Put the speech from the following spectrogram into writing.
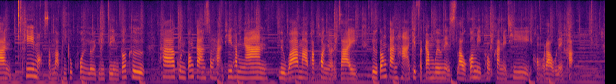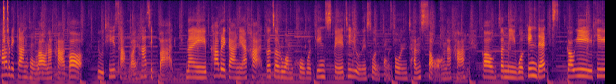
ารที่เหมาะสำหรับทุกๆ คนเลยจริงๆ ก็คือ ถ้าคุณต้องการสถานที่ทำงาน หรือว่ามาพักผ่อนหย่อนใจ หรือต้องการหากิจกรรม Wellness เราก็มีครบครันในที่ของเราเลยค่ะ ค่าบริการของเรานะคะก็อยู่ที่ 350 บาท ในค่าบริการนี้ค่ะ ก็จะรวม co-working space ที่อยู่ในส่วนของโซนชั้น 2 นะคะ ก็จะมี working desk เก้าอี้ที่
